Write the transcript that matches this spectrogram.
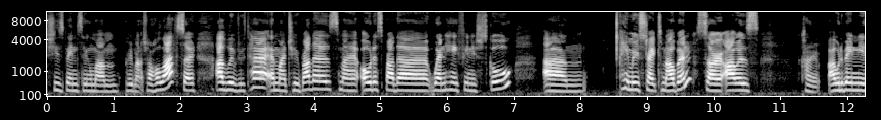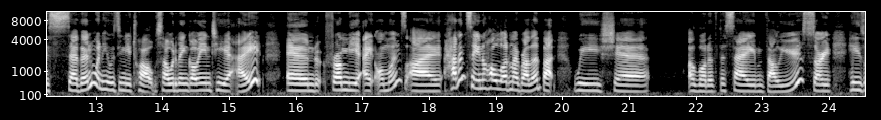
She's been a single mum pretty much her whole life. So I've lived with her and my two brothers. My oldest brother, when he finished school, um, he moved straight to Melbourne. So I was kind of, I would have been year seven when he was in year 12. So I would have been going into year eight. And from year eight onwards, I haven't seen a whole lot of my brother, but we share a lot of the same values. So he's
